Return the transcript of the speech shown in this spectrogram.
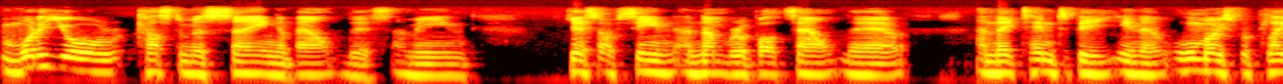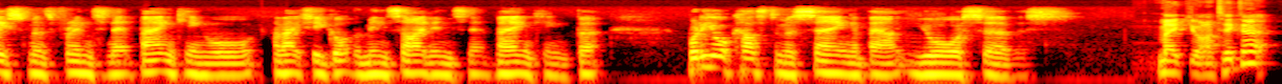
And what are your customers saying about this? I mean, yes, I've seen a number of bots out there and they tend to be, you know, almost replacements for internet banking or I've actually got them inside internet banking. But what are your customers saying about your service? Mike, you want to take that?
